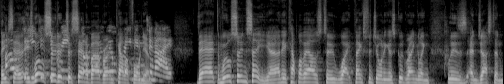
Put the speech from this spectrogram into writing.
He's, oh, uh, so he's well suited to Santa Barbara and California. Tonight. That we'll soon see. Uh, only a couple of hours to wait. Thanks for joining us. Good wrangling, Liz and Justin.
